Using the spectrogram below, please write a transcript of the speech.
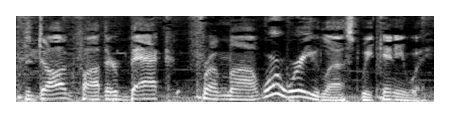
the dog father back from, uh, where were you last week anyway?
